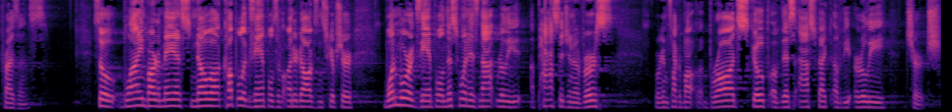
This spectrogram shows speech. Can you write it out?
presence. So blind Bartimaeus, Noah, a couple examples of underdogs in scripture. One more example, and this one is not really a passage and a verse. We're going to talk about a broad scope of this aspect of the early church.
